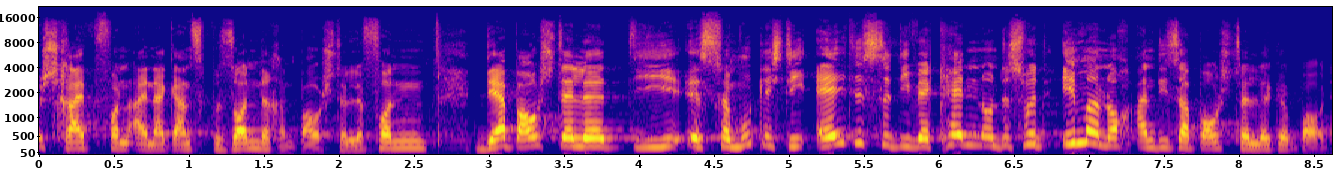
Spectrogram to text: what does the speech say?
schreibt von einer ganz besonderen Baustelle, von der Baustelle, die ist vermutlich die älteste, die wir kennen und es wird immer noch an dieser Baustelle gebaut.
